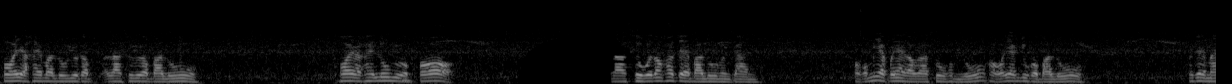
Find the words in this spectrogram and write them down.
พ่ออยากให้บาลูอยู่กับลาซูอยู่กับบาลู พ่ออยากให้ลูกอยู่กับพ่อ ลาซูก็ต้องเข้าใจบาลูเหมือนกัน เขาก็ไม่อยากไปไหนหรอกลาซูผมรู้ เขาก็อยากอยู่กับบาลู เข้าใจไหม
